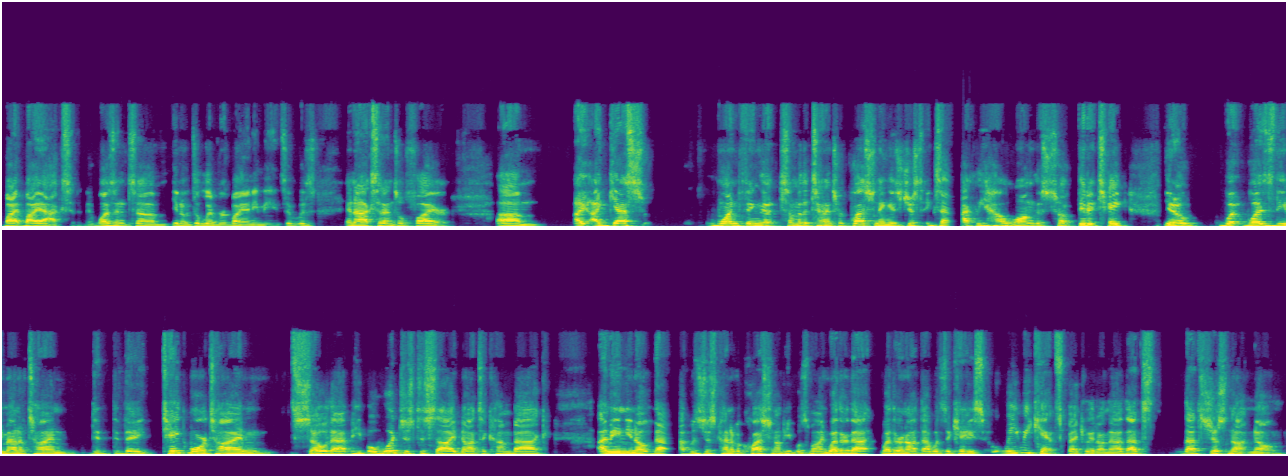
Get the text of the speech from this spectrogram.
by by accident. It wasn't um, you know deliberate by any means. It was an accidental fire. Um, I, I guess one thing that some of the tenants were questioning is just exactly how long this took. Did it take you know what was the amount of time? Did, did they take more time so that people would just decide not to come back? I mean, you know, that, that, was just kind of a question on people's mind. Whether that, whether or not that was the case, we we can't speculate on that. That's that's just not known.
